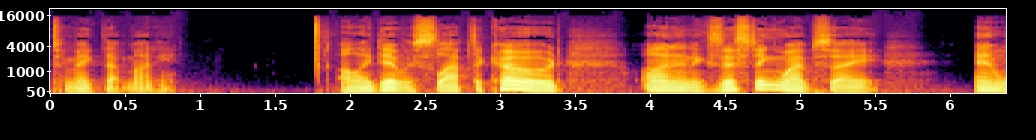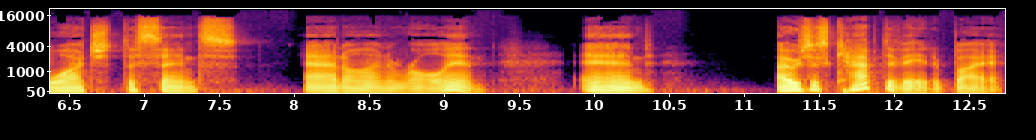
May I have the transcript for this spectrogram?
to make that money. All I did was slap the code on an existing website and watch the cents add on and roll in. And I was just captivated by it.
